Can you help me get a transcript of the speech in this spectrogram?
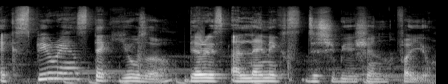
experienced tech user, there is a Linux distribution for you.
